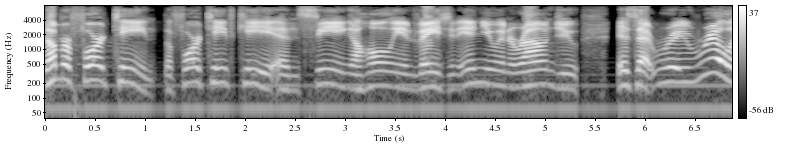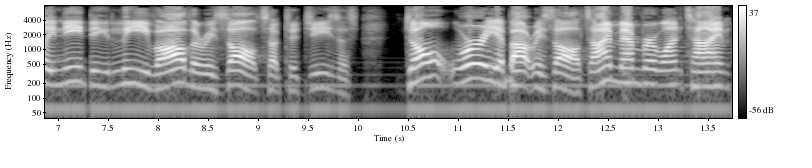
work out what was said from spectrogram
Number 14, the 14th key in seeing a holy invasion in you and around you is that we really need to leave all the results up to Jesus. Don't worry about results. I remember one time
